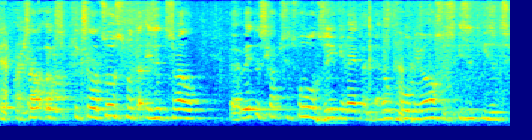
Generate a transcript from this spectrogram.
ja. Ik, zal, ik, ik zal het zo is het wel Uh, wetenschap zit vol onzekerheid en, en ook vol nuances. Is het, is het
